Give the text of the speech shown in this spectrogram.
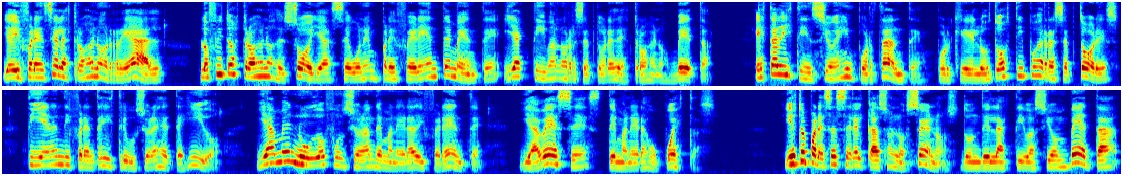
Y a diferencia del estrógeno real, los fitoestrógenos de soya se unen preferentemente y activan los receptores de estrógenos beta. Esta distinción es importante porque los dos tipos de receptores tienen diferentes distribuciones de tejido y a menudo funcionan de manera diferente y a veces de maneras opuestas. Y esto parece ser el caso en los senos, donde la activación beta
